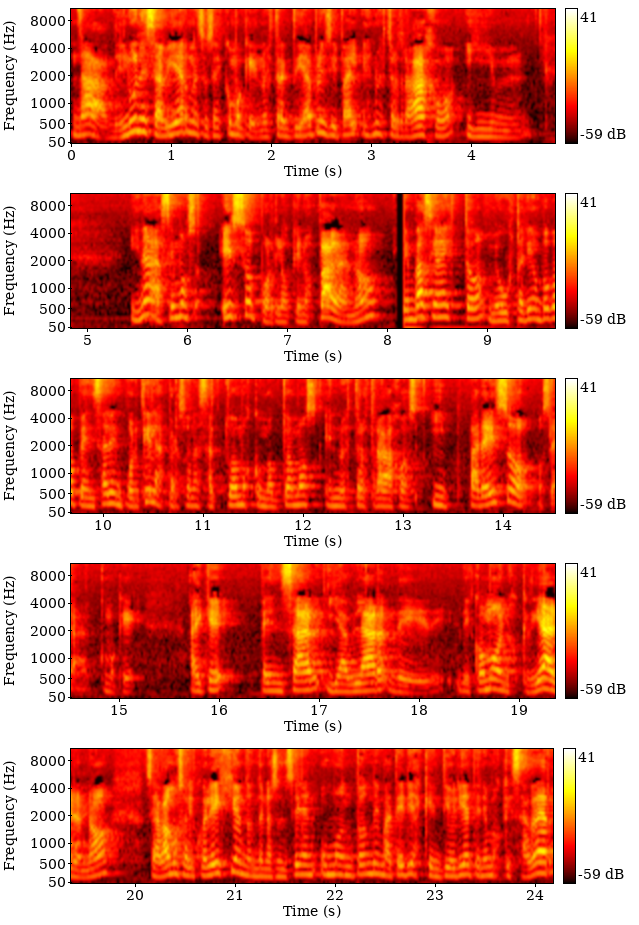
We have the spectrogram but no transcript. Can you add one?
nada, de lunes a viernes, o sea, es como que nuestra actividad principal es nuestro trabajo y, y nada, hacemos eso por lo que nos pagan, ¿no? En base a esto, me gustaría un poco pensar en por qué las personas actuamos como actuamos en nuestros trabajos. Y para eso, o sea, como que hay que pensar y hablar de, cómo nos criaron, ¿no? O sea, vamos al colegio en donde nos enseñan un montón de materias que en teoría tenemos que saber,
